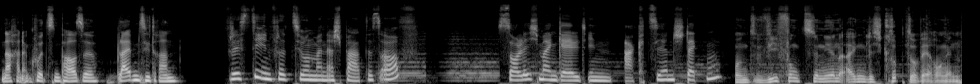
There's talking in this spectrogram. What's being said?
Nach einer kurzen Pause bleiben Sie dran. Frisst die Inflation mein Erspartes auf? Soll ich mein Geld in Aktien stecken? Und wie funktionieren eigentlich Kryptowährungen?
